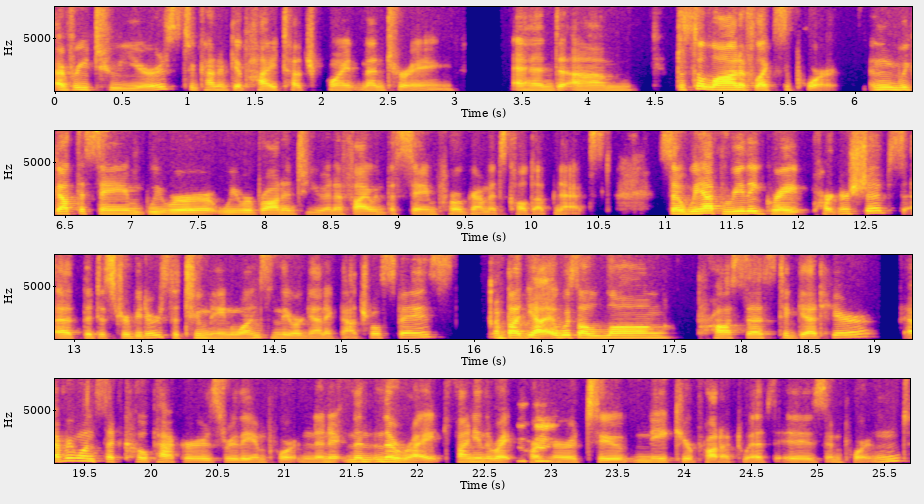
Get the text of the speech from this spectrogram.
every two years to kind of give high touch point mentoring and um, just a lot of like support. And we got the same. We were we were brought into UNFI with the same program. It's called Up Next. So we have really great partnerships at the distributors, the two main ones in the organic natural space But yeah, it was a long process to get here. Everyone said co-packer is really important, and, it, and they're right. Finding the right mm-hmm. partner to make your product with is important.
